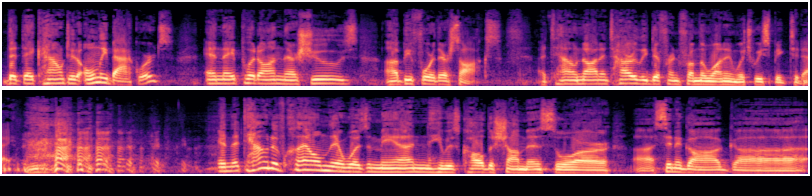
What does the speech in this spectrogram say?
that they counted only backwards and they put on their shoes uh, before their socks. A town not entirely different from the one in which we speak today. In the town of Chelm, there was a man, he was called a shamus or uh, synagogue uh,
